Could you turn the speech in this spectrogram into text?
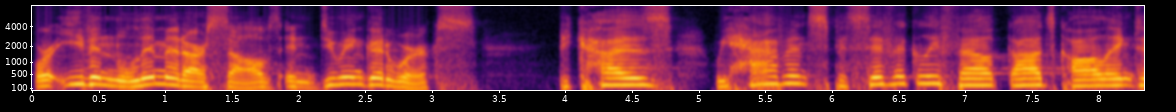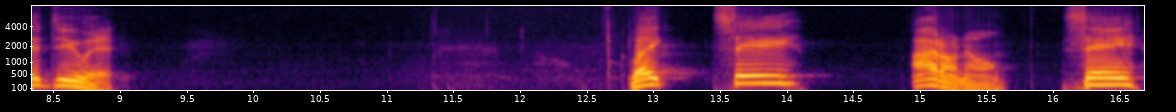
or even limit ourselves in doing good works because we haven't specifically felt God's calling to do it. Like, say, I don't know, say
